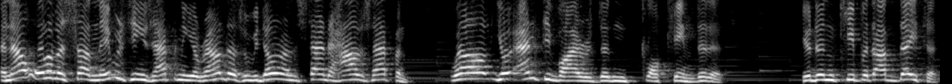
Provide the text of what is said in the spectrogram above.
And now all of a sudden, everything is happening around us and we don't understand how it's happened. Well, your antivirus didn't clock in, did it? You didn't keep it updated.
